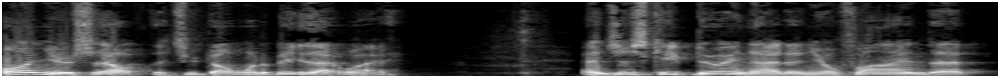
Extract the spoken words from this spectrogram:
on yourself that you don't want to be that way. And just keep doing that. And you'll find that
